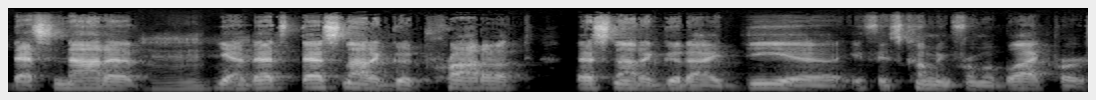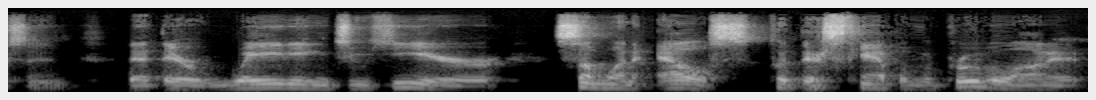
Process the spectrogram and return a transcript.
that's not a mhm. yeah that's that's not a good product that's not a good idea if it's coming from a black person that they're waiting to hear someone else put their stamp of approval on it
